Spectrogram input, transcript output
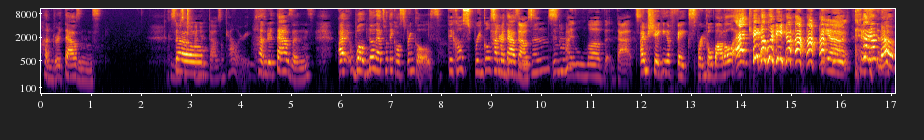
hundred thousands. Because so- there's hundred thousand calories. Hundred thousands. I well, no, that's what they call sprinkles. They call sprinkles hundred thousands. Mhm. I love that. I'm shaking a fake sprinkle bottle at Kaylee. Yeah. I don't know.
